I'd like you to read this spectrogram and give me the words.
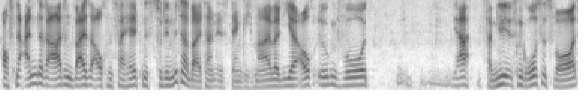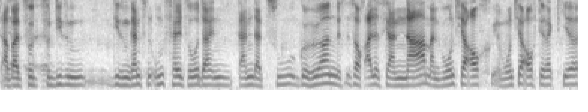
auf eine andere Art und Weise auch ein Verhältnis zu den Mitarbeitern ist, denke ich mal, weil die ja auch irgendwo ja, Familie ist ein großes Wort, aber ja, zu, ja, ja. zu diesem, diesem ganzen Umfeld so dann, dann dazu gehören. Es ist auch alles ja nah, man wohnt ja auch, wohnt ja auch direkt hier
